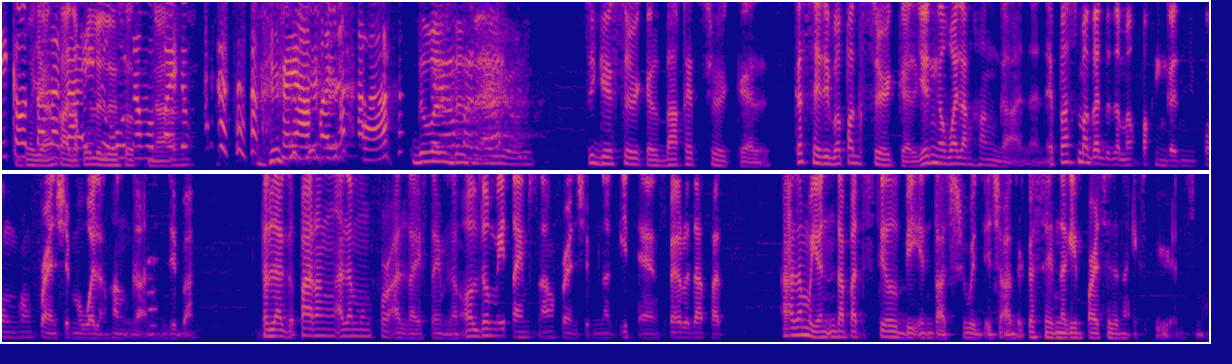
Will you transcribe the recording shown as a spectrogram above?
Ikaw Ba yan? talaga. Kala ko lulusot Inuuna mo na. pa yung... Kaya pala ha. Dual doon na yun. Sige, circle. Bakit circle? Kasi di ba pag circle, yun nga walang hangganan. Eh mas maganda naman pakinggan yung kung, kung friendship mo walang hangganan, di ba? Talaga, parang alam mong for a lifetime lang. Although may times na ang friendship nag it ends, pero dapat, alam mo yun, dapat still be in touch with each other kasi naging part sila ng experience mo.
